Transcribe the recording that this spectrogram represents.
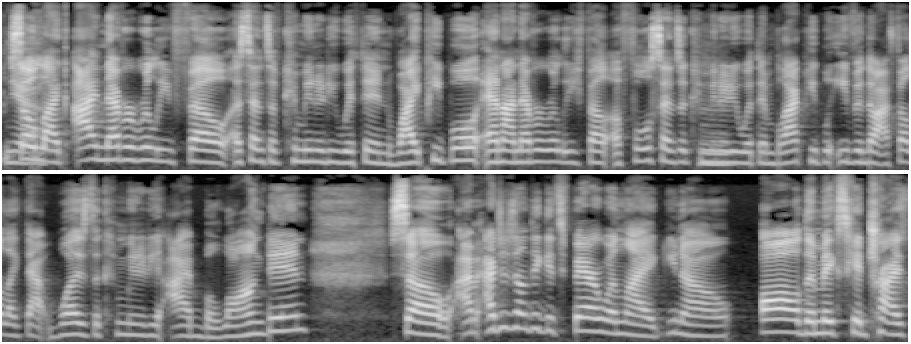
Yeah. So like I never really felt a sense of community within white people and I never really felt a full sense of community within black people, even though I felt like that was the community I belonged in. So I, I just don't think it's fair when like, you know, all the mixed kid tries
